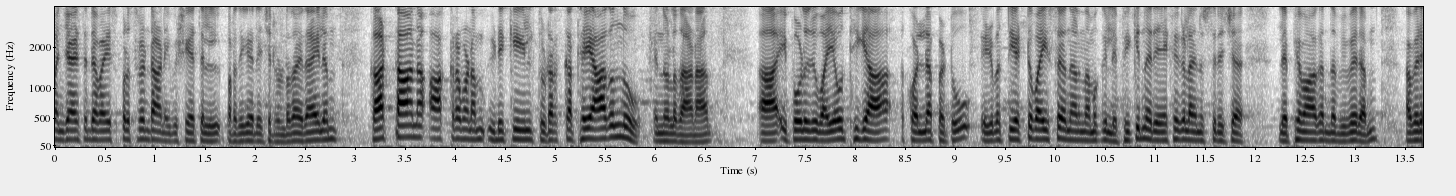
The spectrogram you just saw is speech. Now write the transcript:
പഞ്ചായത്തിന്റെ വൈസ് പ്രസിഡന്റാണ് ഈ വിഷയത്തിൽ പ്രതികരിച്ചിട്ടുള്ളത്. ഏതായാലും കാട്ടാന ആക്രമണം ഇടുക്കിയിൽ തുടർക്കഥയാകുന്നു എന്നുള്ളതാണ് ഇപ്പോൾ ഒരു വയോധിക കൊല്ലപ്പെട്ടു. എഴുപത്തിയെട്ട് വയസ്സ് എന്നാണ് നമുക്ക് ലഭിക്കുന്ന രേഖകൾ അനുസരിച്ച് ലഭ്യമാകുന്ന വിവരം. അവർ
